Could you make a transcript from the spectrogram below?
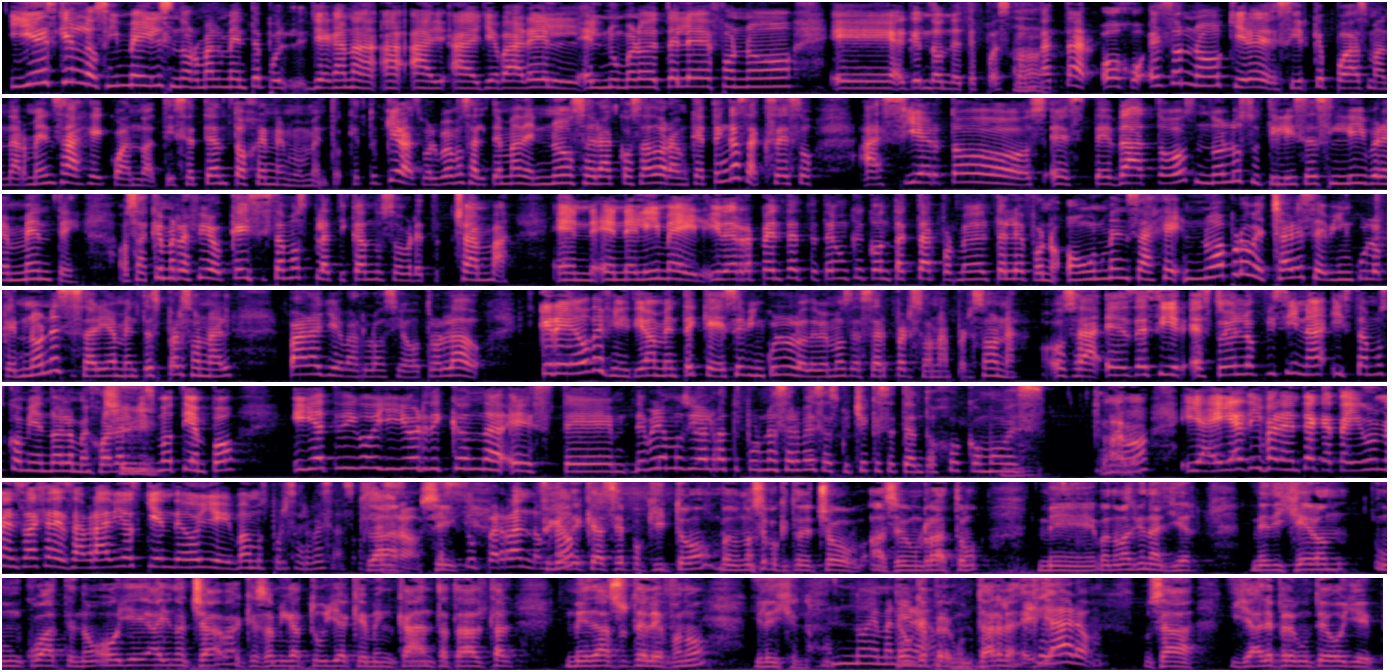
Y es que en los emails normalmente pues, llegan a, a- a- a llevar el, el número de teléfono eh, en donde te puedes contactar. Ojo, eso no quiere decir que puedas mandar mensaje cuando a ti se te antoje en el momento que tú quieras. Volvemos al tema de no ser acosador. Aunque tengas acceso a ciertos este, datos, no los utilices libremente. O sea, ¿a qué me refiero? Ok, si estamos platicando sobre tu chamba en, en el email y de repente te tengo que contactar por medio del teléfono o un mensaje, no aprovechar ese vínculo que no necesariamente es personal para llevarlo hacia otro lado. Creo definitivamente que ese vínculo lo debemos de hacer persona a persona. O sea, es decir, estoy en la oficina y estamos comiendo a lo mejor al mismo tiempo y ya te digo, oye Jordi, ¿qué onda? Este, deberíamos ir al rato por una cerveza, escuché que se te antojó, ¿cómo ves? ¿No? Y ahí es diferente que te llegue un mensaje de sabrá Dios quién de oye, vamos por cervezas. O Claro, sí. Súper random, Fíjate ¿no? que hace poquito, bueno, no hace poquito, de hecho, hace un rato, me, bueno, más bien ayer, me dijeron un cuate, ¿no? Oye, hay una chava que es amiga tuya que me encanta, tal, tal. Me da su teléfono y le dije, no, No hay manera. tengo que preguntarle a ella. Claro. O sea, y ya le pregunté, oye,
